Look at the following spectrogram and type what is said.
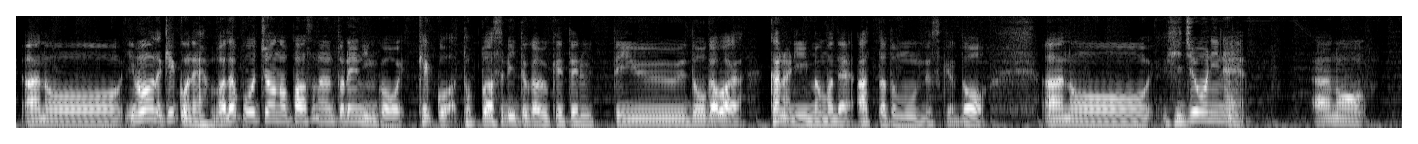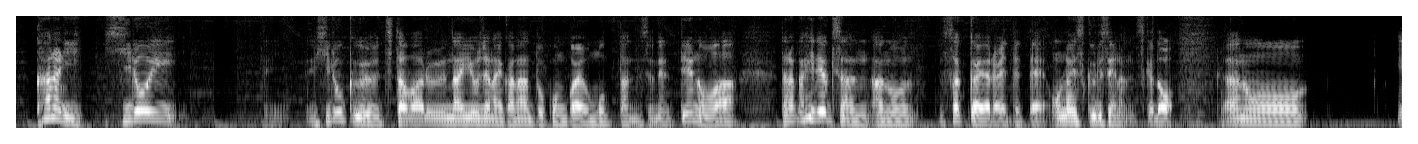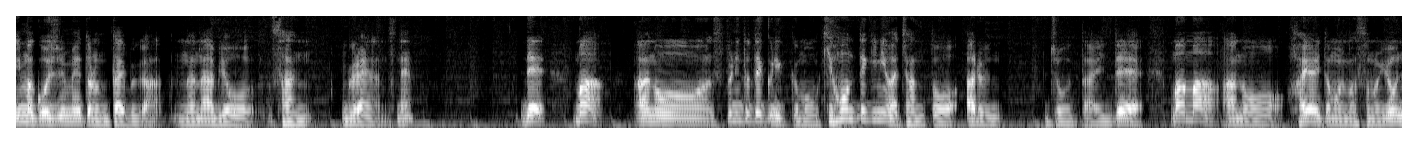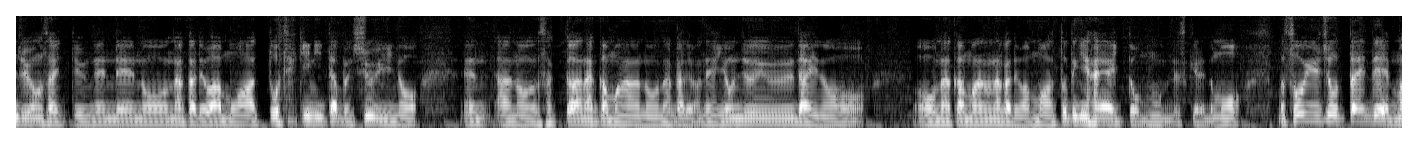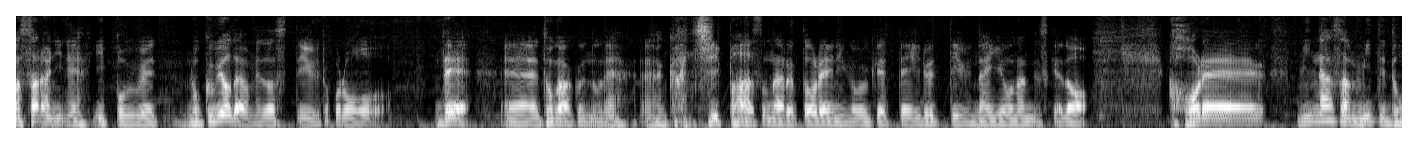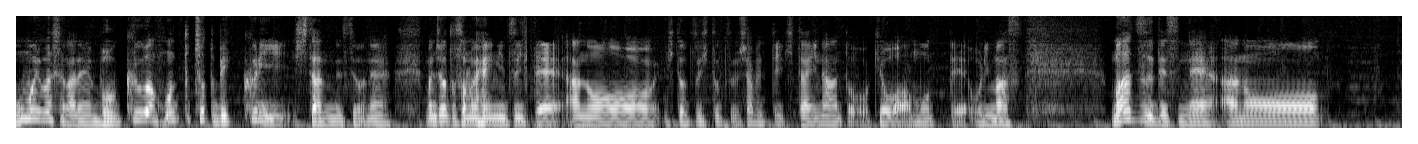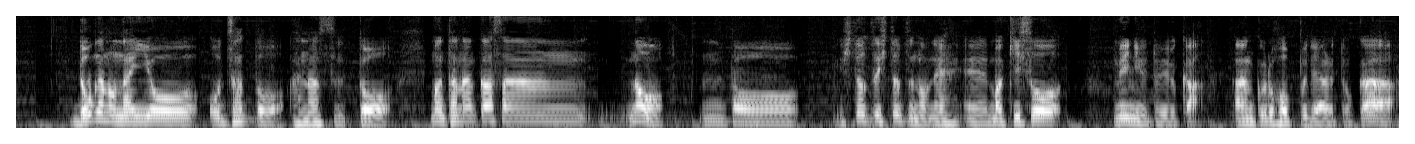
あのー、今まで結構ね和田校長のパーソナルトレーニングを結構トップアスリートが受けてるっていう動画はかなり今まであったと思うんですけどあのー、非常にねあのかなり広い広く伝わる内容じゃないかなと今回思ったんですよね。っていうのは田中秀明さんあのサッカーやられててオンラインスクール生なんですけどあのー、今 50m のタイムが7秒3ぐらいなんですね。でまああのー、スプリントテクニックも基本的にはちゃんとある状態でまあまああの早いと思います。その44歳っていう年齢の中ではもう圧倒的に多分周囲のあのサッカー仲間の中ではね40代のお仲間の中ではもう圧倒的に早いと思うんですけれども、まあ、そういう状態で、まあ、さらにね一歩上6秒台を目指すっていうところで、えー、戸川君のね、ガチパーソナルトレーニングを受けているっていう内容なんですけどこれ皆さん見てどう思いましたかね？僕はほんとちょっとびっくりしたんですよね。まあ、ちょっとその辺についてあのー、一つ一つ喋っていきたいなと今日は思っております。まずですねあのー、動画の内容をざっと話すと、まあ、田中さんのうんと一つ一つのね、えー、まあ、基礎メニューというかアンクルホップであるとか、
